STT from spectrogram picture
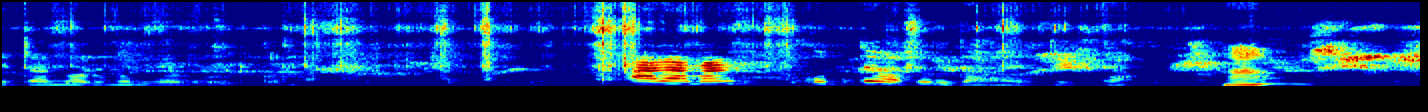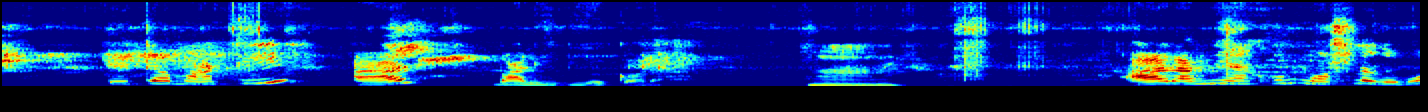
এটা নড়বড় করে। আর আমার করতে অসুবিধা হয় কেকটা। হুম? এটা মাটি আর বালি দিয়ে করা। হুম। আর আমি এখন মশলা দেবো।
